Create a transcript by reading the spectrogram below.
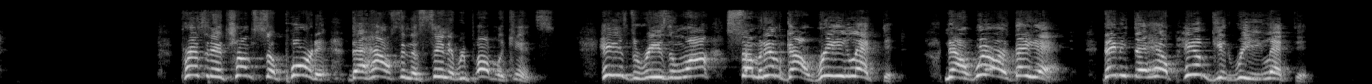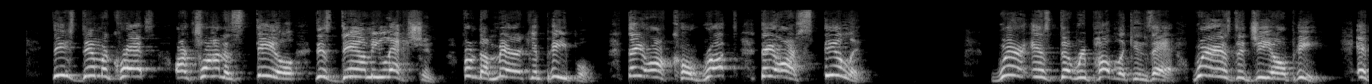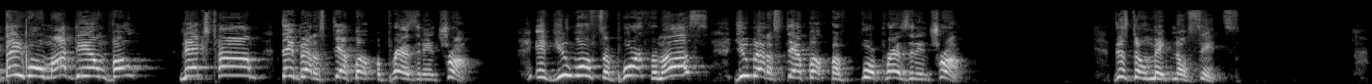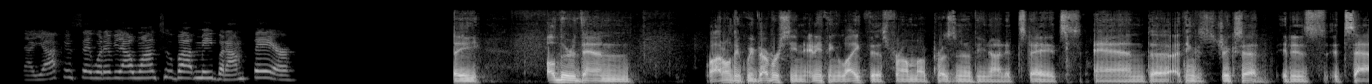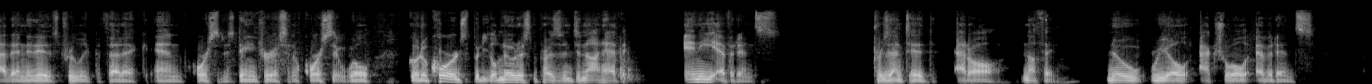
President Trump supported the House and the Senate Republicans. He's the reason why some of them got reelected. Now, where are they at? They need to help him get reelected. These Democrats are trying to steal this damn election from the American people. They are corrupt. They are stealing. Where is the Republicans at? Where is the GOP? If they want my damn vote next time, they better step up for President Trump. If you want support from us, you better step up for, for President Trump. This don't make no sense. Now y'all can say whatever y'all want to about me, but I'm fair. They, other than well, I don't think we've ever seen anything like this from a president of the United States, and uh, I think, as Jake said, it is it's sad and it is truly pathetic, and of course it is dangerous, and of course it will go to courts. But you'll notice the president did not have any evidence presented at all, nothing, no real actual evidence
